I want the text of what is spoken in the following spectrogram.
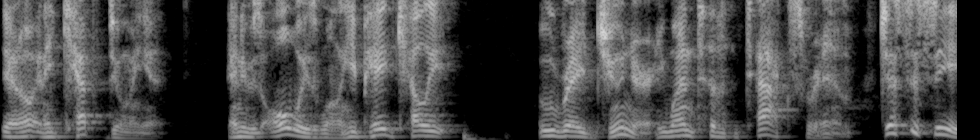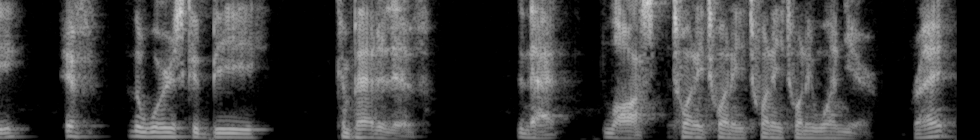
you know, and he kept doing it. And he was always willing. He paid Kelly Oubre Jr. He went to the tax for him just to see if the Warriors could be competitive in that lost 2020 2021 year, right?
